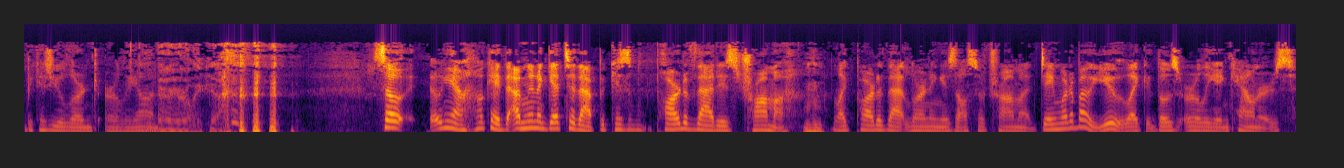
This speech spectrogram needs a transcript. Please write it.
because you learned early on. very early. Yeah. So yeah, okay. I'm going to get to that because part of that is trauma. Mm-hmm. Like part of that learning is also trauma. Dane, what about you? Like those early encounters?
